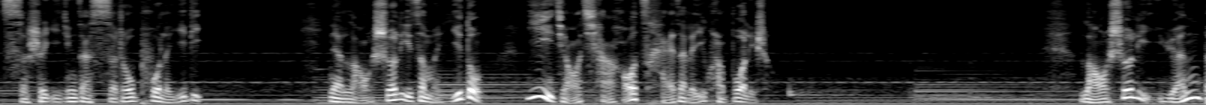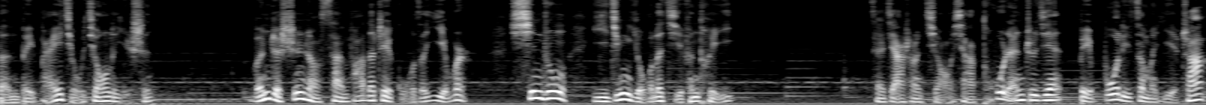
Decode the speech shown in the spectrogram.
此时已经在四周铺了一地。那老舍利这么一动，一脚恰好踩在了一块玻璃上。老舍利原本被白酒浇了一身，闻着身上散发的这股子异味，心中已经有了几分退意。再加上脚下突然之间被玻璃这么一扎。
